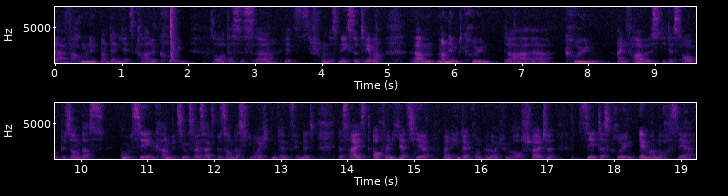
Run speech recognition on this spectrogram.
äh, warum nimmt man denn jetzt gerade grün? So, das ist äh, jetzt schon das nächste Thema. Ähm, man nimmt grün, da äh, grün eine Farbe ist, die das Auge besonders gut sehen kann, beziehungsweise als besonders leuchtend empfindet. Das heißt, auch wenn ich jetzt hier meine Hintergrundbeleuchtung ausschalte, sieht das Grün immer noch sehr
